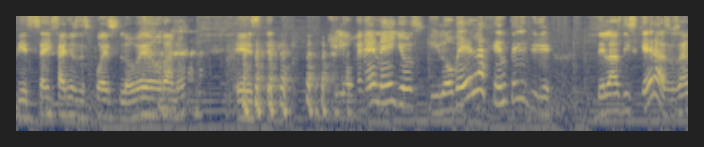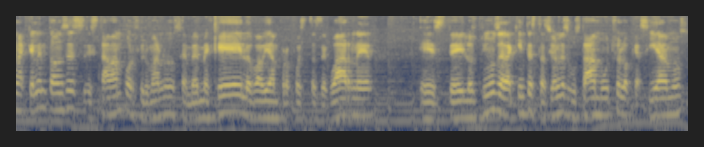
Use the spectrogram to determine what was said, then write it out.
16 años después, lo veo, Dano. Este, y lo ven ellos y lo ve la gente de, las disqueras. O sea, en aquel entonces estaban por firmarnos en BMG, luego habían propuestas de Warner. Este, los niños de la quinta estación les gustaba mucho lo que hacíamos.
